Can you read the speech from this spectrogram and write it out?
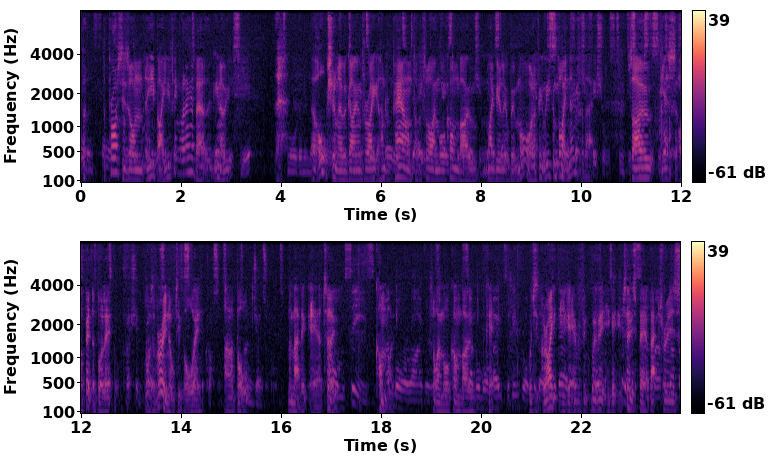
but the prices on eBay, you think, well, hang about, you know, at auction they were going for £800 for the Fly More combo, maybe a little bit more, and I think, well, you can buy it new for that. So, yes, I bit the bullet. I was a very naughty boy, and I bought the Mavic Air 2 combo, Fly More combo kit, which is great. You get everything with it. You get your two spare batteries.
